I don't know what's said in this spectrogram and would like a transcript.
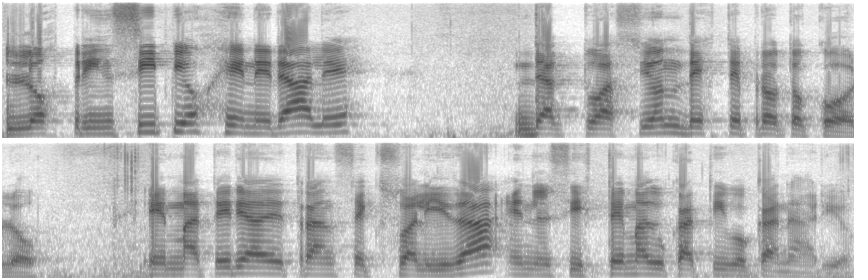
Los principios generales de actuación de este protocolo en materia de transexualidad en el sistema educativo canario.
